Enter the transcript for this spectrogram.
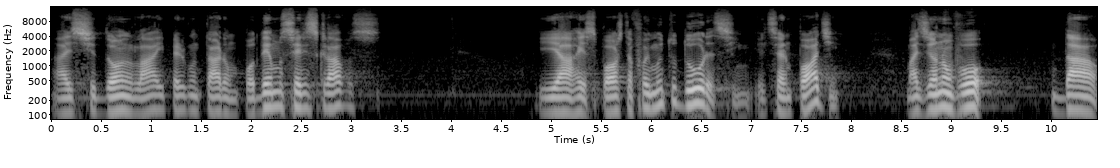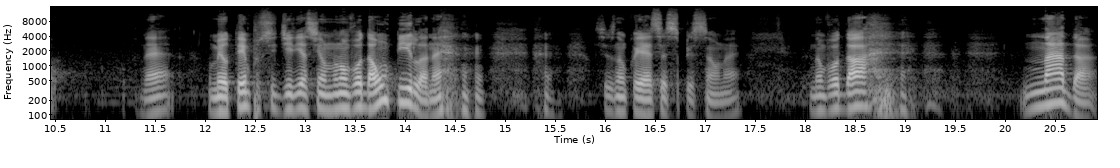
a este dono lá e perguntaram: podemos ser escravos? E a resposta foi muito dura, assim. Eles disseram: pode, mas eu não vou dar, né? No meu tempo se diria assim: eu não vou dar um pila, né? Vocês não conhecem essa expressão, né? Não vou dar nada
